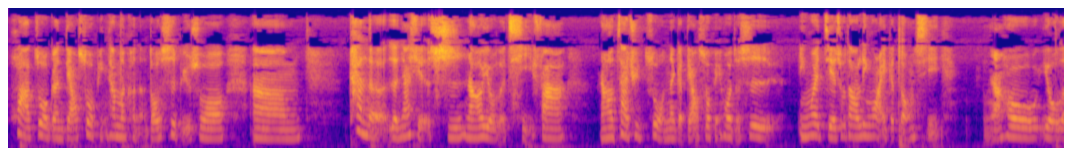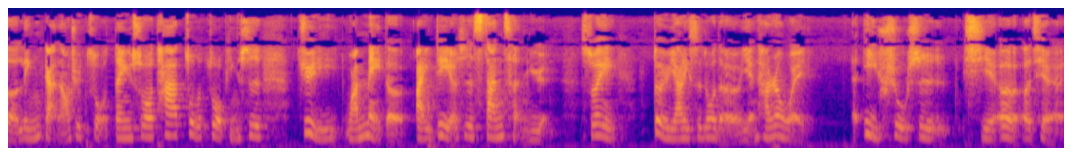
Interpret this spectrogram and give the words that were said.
画作跟雕塑品，他们可能都是比如说嗯，看了人家写的诗，然后有了启发，然后再去做那个雕塑品，或者是因为接触到另外一个东西，然后有了灵感，然后去做，等于说他做的作品是距离完美的 idea 是三层远，所以对于亚里士多德而言，他认为。艺术是邪恶，而且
